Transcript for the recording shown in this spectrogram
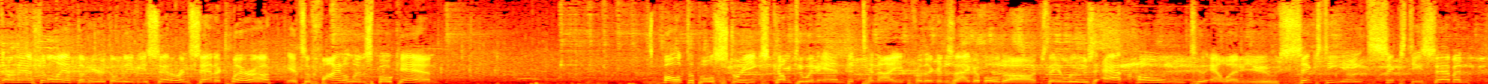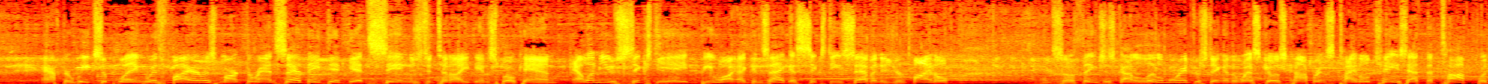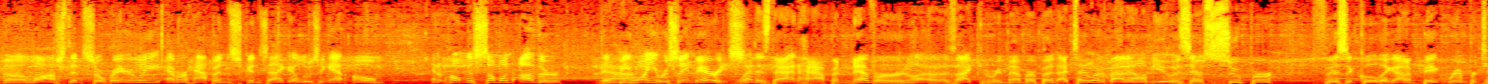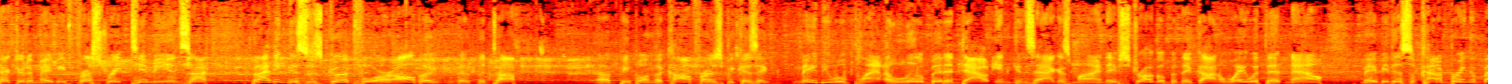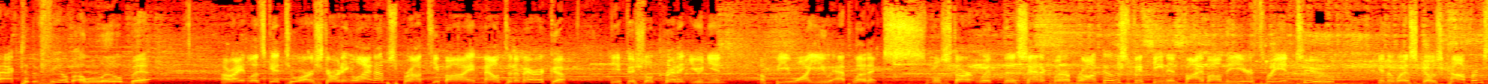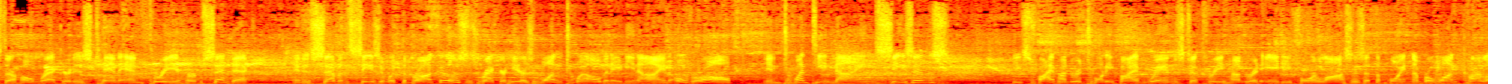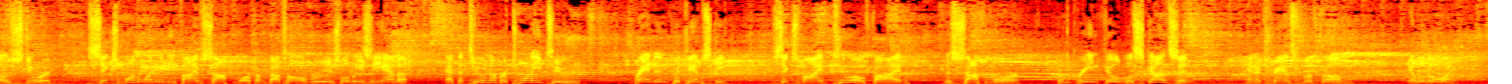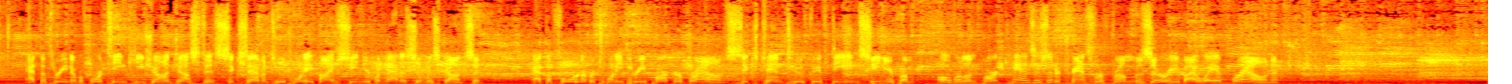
Our national anthem here at the Leavey Center in Santa Clara. It's a final in Spokane. Multiple streaks come to an end tonight for the Gonzaga Bulldogs. They lose at home to LMU 68 67. After weeks of playing with fire, as Mark Durrant said, they did get singed tonight in Spokane. LMU 68, BY, uh, Gonzaga 67 is your final and so things just got a little more interesting in the West Coast Conference title chase at the top with a loss that so rarely ever happens. Gonzaga losing at home, and at home to someone other than yeah. BYU or St. Mary's. When has that happened? Never, uh, as I can remember. But I tell you what about LMU is they're super physical. They got a big rim protector to maybe frustrate Timmy inside. But I think this is good for all the, the, the top uh, people in the conference because it maybe will plant a little bit of doubt in Gonzaga's mind. They've struggled, but they've gotten away with it. Now, maybe this will kind of bring them back to the field a little bit. All right, let's get to our starting lineups brought to you by Mountain America, the official credit union of BYU Athletics. We'll start with the Santa Clara Broncos, 15 and 5 on the year, 3 and 2 in the West Coast Conference. Their home record is 10 and 3. Herb Sendek in his seventh season with the Broncos. His record here is 112 and 89. Overall, in 29 seasons, he's 525 wins to 384 losses. At the point number one, Carlos Stewart, 6'1, 185 sophomore from Baton Rouge, Louisiana. At the two, number 22, Brandon Podziemski, 6'5, 205, the sophomore from Greenfield, Wisconsin, and a transfer from Illinois. At the three, number 14, Keshawn Justice, 6'7, 225 senior from Madison, Wisconsin. At the four, number 23, Parker Braun, 6'10, 215 senior from Overland Park, Kansas, and a transfer from Missouri by way of Brown.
